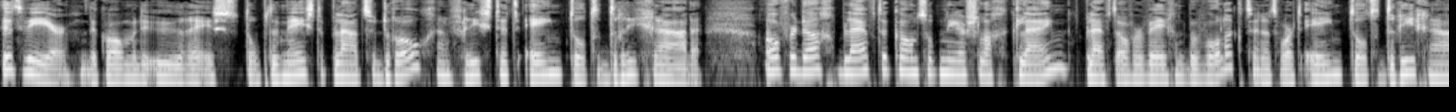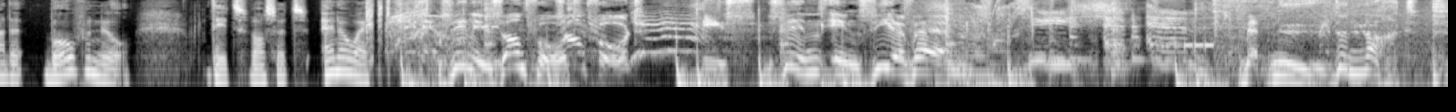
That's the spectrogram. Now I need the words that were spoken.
Het weer. De komende uren is het op de meeste plaatsen droog en vriest het 1 tot 3 graden. Overdag blijft de kans op neerslag klein, het blijft overwegend bewolkt en het wordt 1 tot 3 graden boven nul. Dit was het NOS. Zin in Zandvoort, Zandvoort is zin in ZFM. ZFM. Met nu de nacht.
